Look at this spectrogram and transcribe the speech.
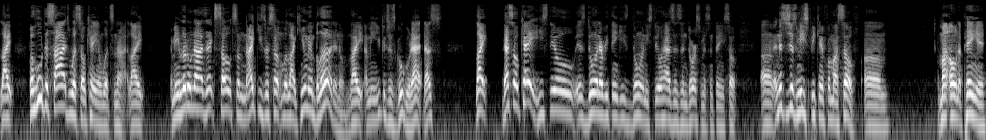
Like but who decides what's okay and what's not? Like, I mean, Little Nas X sold some Nikes or something with like human blood in them. Like, I mean, you could just Google that. That's like, that's okay. He still is doing everything he's doing. He still has his endorsements and things. So, um, and this is just me speaking for myself. Um, my own opinion.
